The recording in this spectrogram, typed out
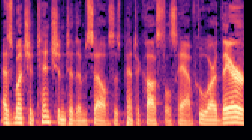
as much attention to themselves as Pentecostals have, who are their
